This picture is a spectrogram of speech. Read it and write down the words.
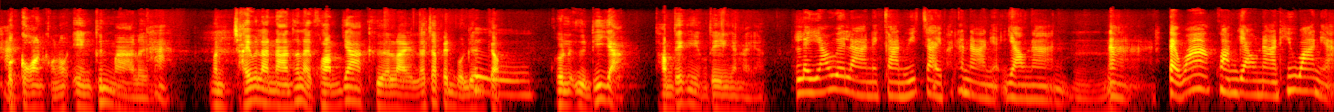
ค่ะอุปกรณ์ของเราเองขึ้นมาเลยค่ะมันใช้เวลานานเท่าไหร่ความยากคืออะไร แล้วจะเป็นบทเรียนกับคือคนอื่นที่อยากทำเทคนิคของตัวเองยังไงอะ ระยะเวลาในการวิจัยพัฒนาเนี่ยยาวนานอืมอ่าแต่ว่าความยาวนานที่ว่าเนี่ย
